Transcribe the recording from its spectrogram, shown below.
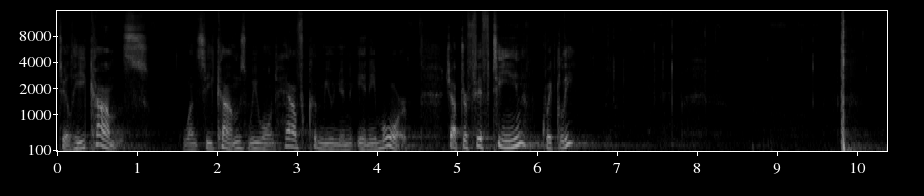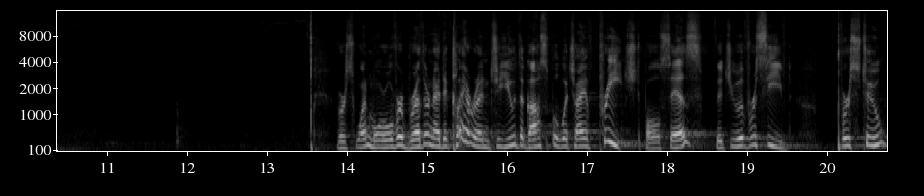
till he comes. Once he comes, we won't have communion anymore. Chapter 15, quickly. Verse 1 Moreover, brethren, I declare unto you the gospel which I have preached, Paul says, that you have received. Verse 2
